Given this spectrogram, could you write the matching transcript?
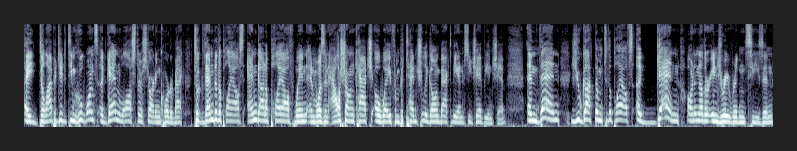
a dilapidated team who once again lost their starting quarterback, took them to the playoffs and got a playoff win and was an Alshon catch away from potentially going back to the NFC Championship. And then you got them to the playoffs again on another injury ridden season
